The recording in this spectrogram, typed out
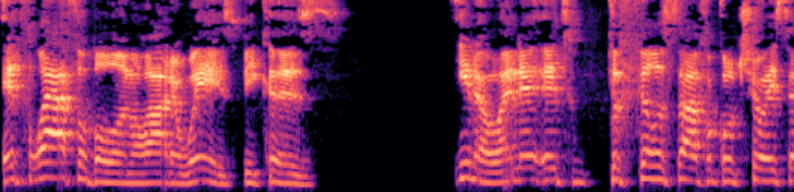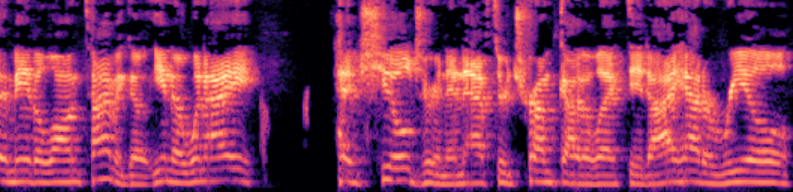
it's laughable in a lot of ways because you know, and it's the philosophical choice I made a long time ago. You know, when I had children and after Trump got elected, I had a real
